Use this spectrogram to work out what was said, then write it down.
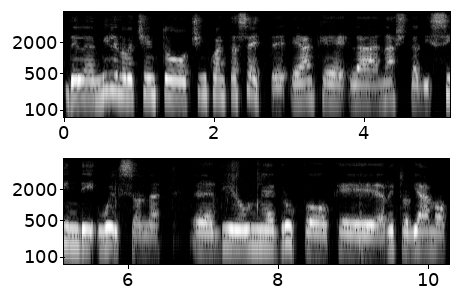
Del 1957 è anche la nascita di Cindy Wilson, di un gruppo che ritroviamo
